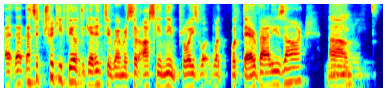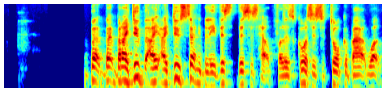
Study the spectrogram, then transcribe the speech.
that, that's a tricky field to get into when we're sort of asking the employees what what what their values are. Mm-hmm. Um, but but but I do I, I do certainly believe this this is helpful. As of course, is to talk about what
